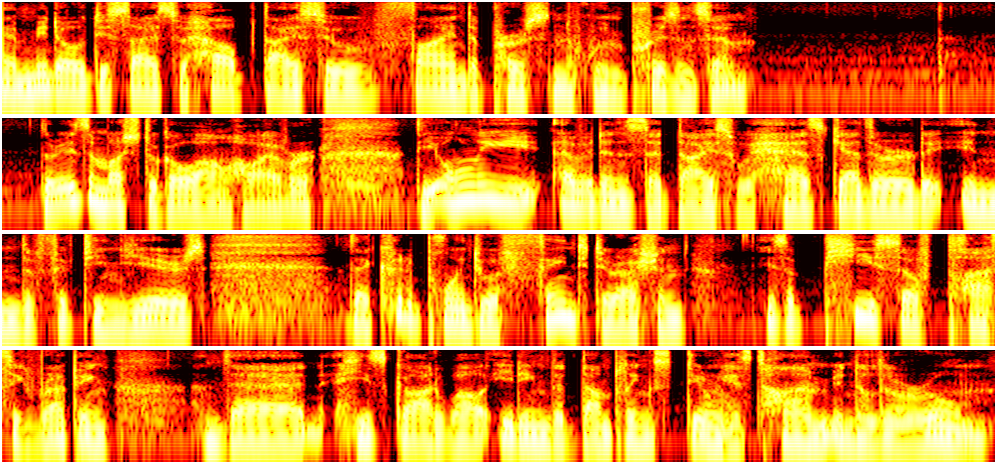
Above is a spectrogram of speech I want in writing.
and Mido decides to help Dae-soo find the person who imprisons him. There isn't much to go on, however. The only evidence that Dae-soo has gathered in the 15 years that could point to a faint direction is a piece of plastic wrapping that he's got while eating the dumplings during his time in the little room.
